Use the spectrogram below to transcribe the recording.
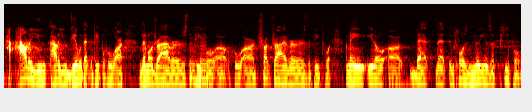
how do you how do you deal with that? The people who are limo drivers, the mm-hmm. people uh, who are truck drivers, the people. I mean, you know, uh, that that employs millions of people.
